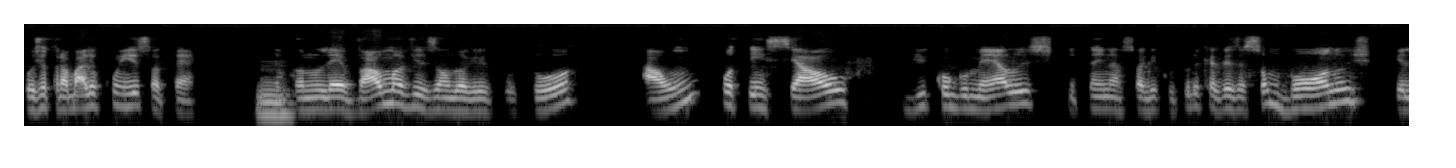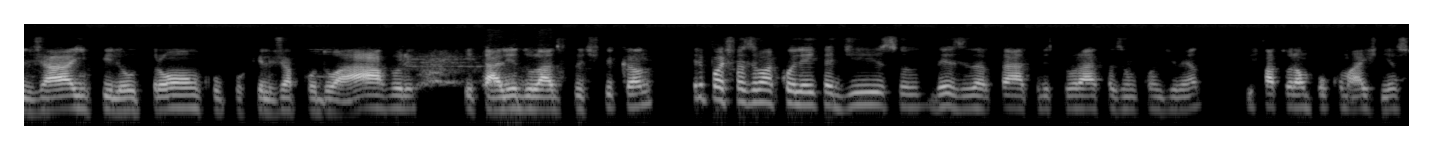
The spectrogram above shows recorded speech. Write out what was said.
hoje eu trabalho com isso até, hum. tentando levar uma visão do agricultor a um potencial de cogumelos que tem na sua agricultura, que às vezes são bônus, ele já empilhou o tronco, porque ele já podou a árvore e está ali do lado frutificando. Ele pode fazer uma colheita disso, desidratar, triturar, fazer um condimento e faturar um pouco mais nisso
